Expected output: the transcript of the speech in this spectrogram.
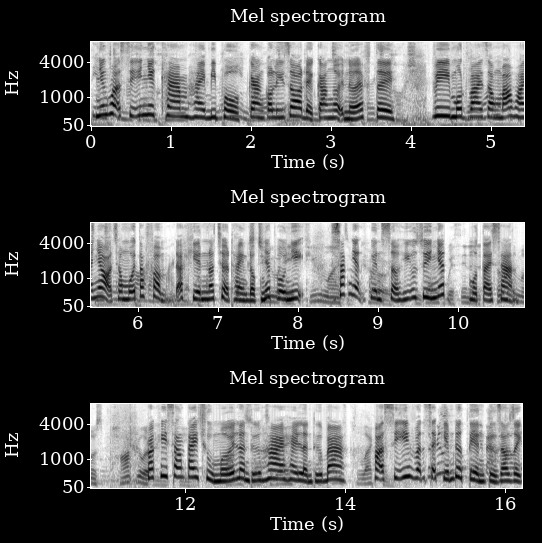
Những họa sĩ như Cam hay Beeple càng có lý do để ca ngợi NFT vì một vài dòng mã hóa nhỏ trong mỗi tác phẩm đã khiến nó trở thành độc nhất vô nhị, xác nhận quyền sở hữu duy nhất một tài sản. Và khi sang tay chủ mới lần thứ hai hay lần thứ ba, họa sĩ vẫn sẽ kiếm được tiền từ giao dịch.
